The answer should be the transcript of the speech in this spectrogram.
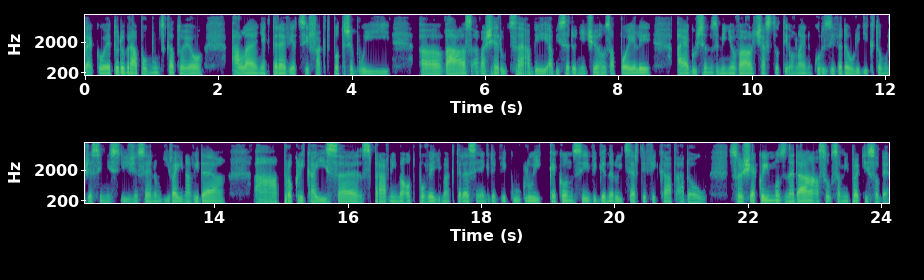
Jako je to dobrá pomůcka, to jo, ale některé věci fakt potřebují vás a vaše ruce, aby, aby se do něčeho zapojili. A jak už jsem zmiňoval, často ty online kurzy vedou lidi k tomu, že si myslí, že se jenom dívají na videa a proklikají se správnýma odpověďma, které si někde vygooglují ke konci, vygenerují certifikát a jdou, což jako jim moc nedá a jsou sami proti sobě.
